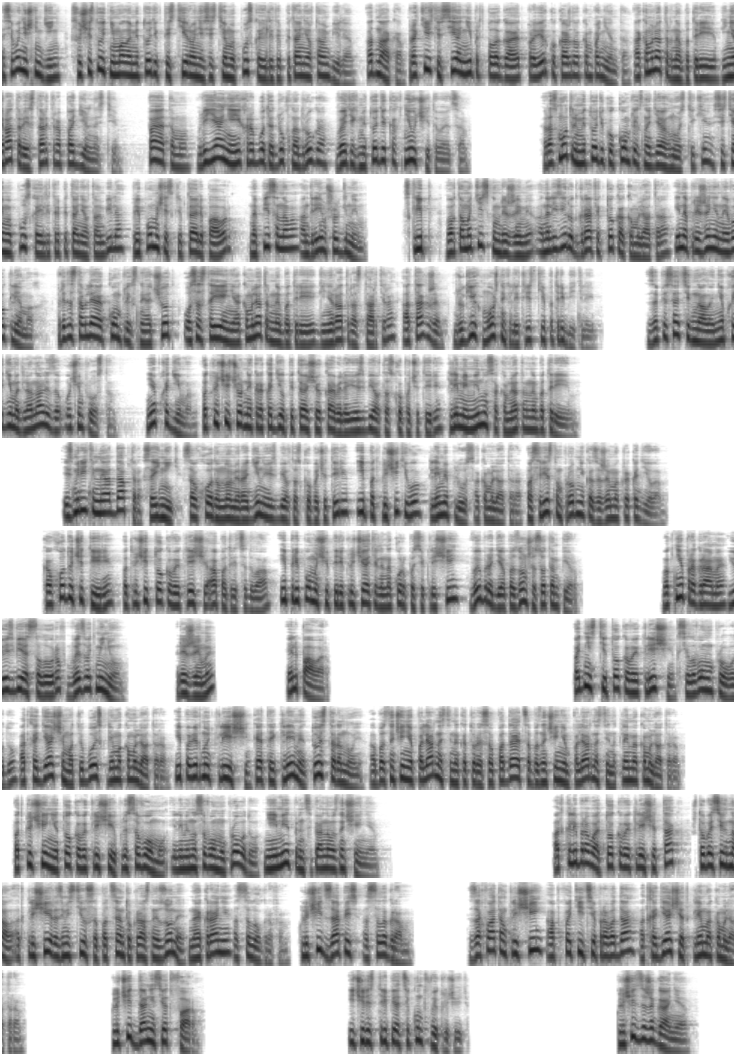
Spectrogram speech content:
На сегодняшний день существует немало методик тестирования системы пуска или питания автомобиля. Однако, практически все они предполагают проверку каждого компонента – аккумуляторной батареи, генератора и стартера по отдельности. Поэтому влияние их работы друг на друга в этих методиках не учитывается. Рассмотрим методику комплексной диагностики системы пуска электропитания автомобиля при помощи скрипта Power, написанного Андреем Шульгиным. Скрипт в автоматическом режиме анализирует график тока аккумулятора и напряжение на его клеммах, предоставляя комплексный отчет о состоянии аккумуляторной батареи, генератора стартера, а также других мощных электрических потребителей. Записать сигналы, необходимые для анализа, очень просто. Необходимо подключить черный крокодил питающего кабеля USB автоскопа 4 к клемме минус аккумуляторной батареи. Измерительный адаптер соединить со входом номер 1 USB автоскопа 4 и подключить его к клемме плюс аккумулятора посредством пробника зажима крокодила. Ко входу 4 подключить токовые клещи АПА-32 и при помощи переключателя на корпусе клещей выбрать диапазон 600 А. В окне программы USB осциллограф вызвать меню. Режимы. L-Power. Поднести токовые клещи к силовому проводу, отходящему от любой из клемм аккумулятора, и повернуть клещи к этой клемме той стороной, обозначение полярности на которой совпадает с обозначением полярности на клемме аккумулятора. Подключение токовых клещей к плюсовому или минусовому проводу не имеет принципиального значения. Откалибровать токовые клещи так, чтобы сигнал от клещей разместился по центру красной зоны на экране осциллографа. Включить запись осциллограмм. Захватом клещей обхватить все провода, отходящие от клеммы аккумулятора. Включить дальний свет фар. И через 3-5 секунд выключить. Включить зажигание.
